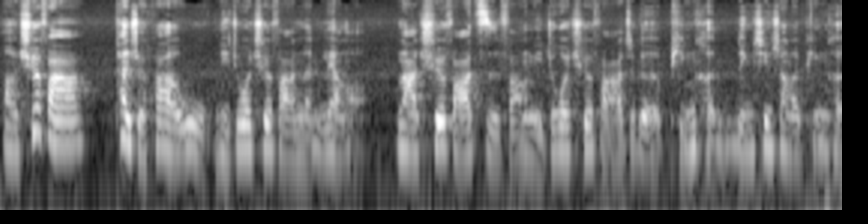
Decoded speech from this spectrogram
啊。缺乏碳水化合物，你就会缺乏能量哦。那缺乏脂肪，你就会缺乏这个平衡，灵性上的平衡。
